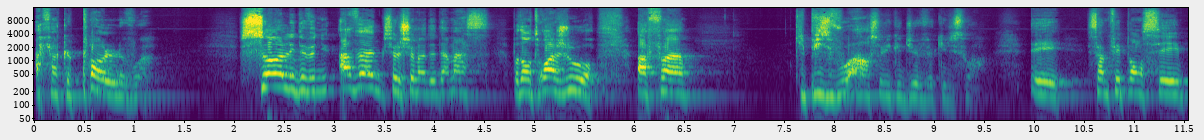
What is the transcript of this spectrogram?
afin que Paul le voie. Saul est devenu aveugle sur le chemin de Damas pendant trois jours afin qu'il puisse voir celui que Dieu veut qu'il soit. Et ça me fait penser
